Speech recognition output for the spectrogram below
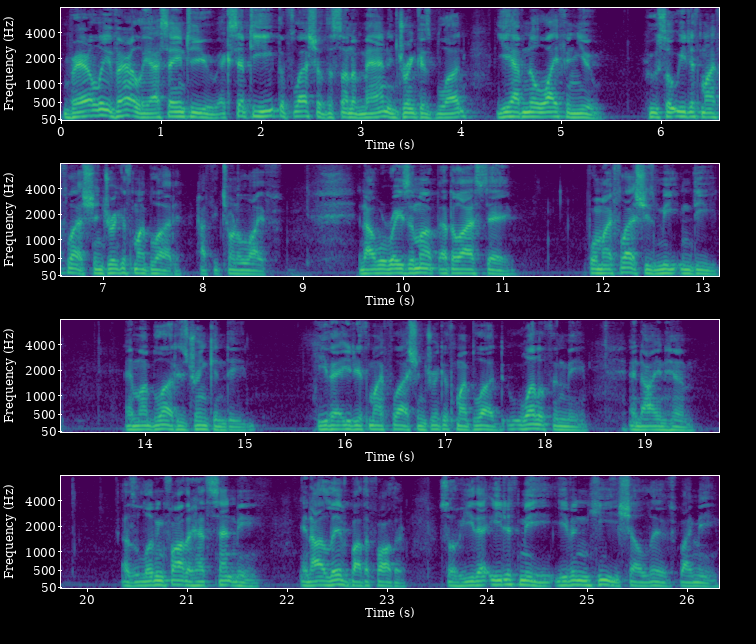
Verily, verily, I say unto you, except ye eat the flesh of the Son of Man and drink his blood, ye have no life in you. Whoso eateth my flesh and drinketh my blood hath eternal life. And I will raise him up at the last day. For my flesh is meat indeed, and my blood is drink indeed. He that eateth my flesh and drinketh my blood dwelleth in me, and I in him. As the living Father hath sent me, and I live by the Father, so he that eateth me, even he shall live by me.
